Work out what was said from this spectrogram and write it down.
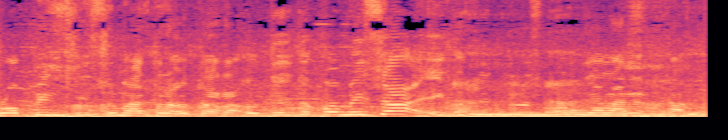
Provinsi Sumatera Utara. Untuk itu pemirsa ikuti terus perjalanan kami.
